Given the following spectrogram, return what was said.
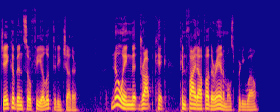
Jacob and Sophia looked at each other, knowing that Dropkick can fight off other animals pretty well.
